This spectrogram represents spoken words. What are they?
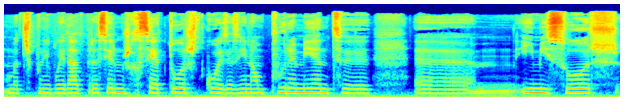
uma disponibilidade para sermos receptores de coisas e não puramente uh, emissores.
